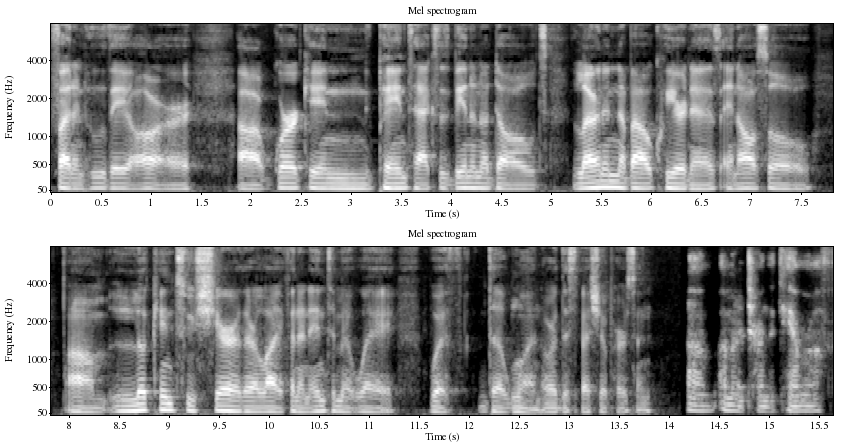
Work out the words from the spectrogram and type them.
finding who they are, uh, working, paying taxes, being an adult, learning about queerness, and also um, looking to share their life in an intimate way with the one or the special person. Um, I'm going to turn the camera off.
